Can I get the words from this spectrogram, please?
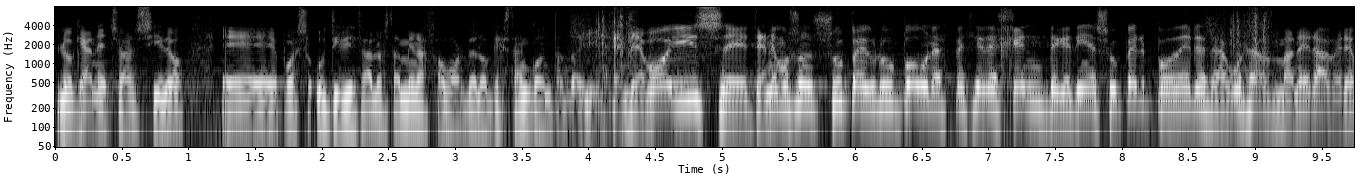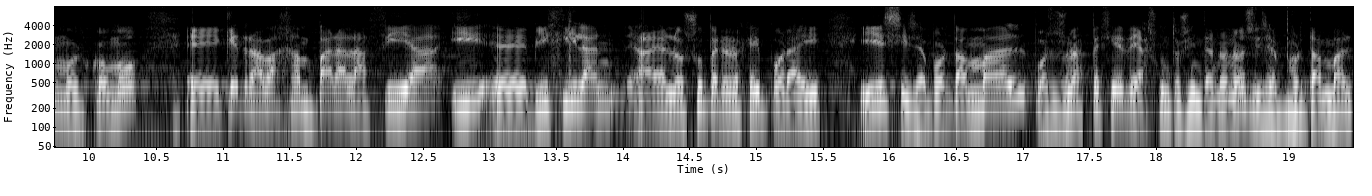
lo que han hecho han sido eh, pues utilizarlos también a favor de lo que están contando allí. En The Voice eh, tenemos un supergrupo, una especie de gente que tiene superpoderes de alguna manera, veremos cómo, eh, que trabajan para la CIA y vigilan a los superhéroes que hay por ahí y si se portan mal, pues es una especie de asuntos internos, ¿no? Si se portan mal,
